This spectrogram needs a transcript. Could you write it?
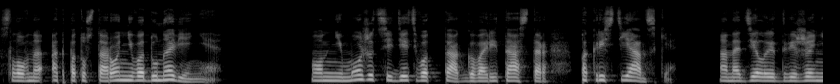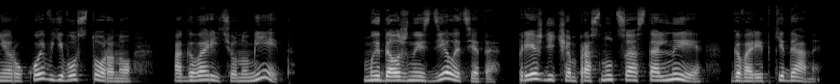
словно от потустороннего дуновения. «Он не может сидеть вот так», — говорит Астер, по-крестьянски. Она делает движение рукой в его сторону, а говорить он умеет? «Мы должны сделать это, прежде чем проснутся остальные», — говорит Киданы.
